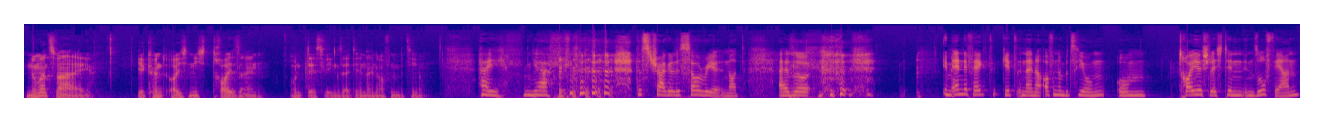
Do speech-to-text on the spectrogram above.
Nummer zwei. Ihr könnt euch nicht treu sein und deswegen seid ihr in einer offenen Beziehung. Hi, ja, the struggle is so real, not. Also im Endeffekt geht es in einer offenen Beziehung um Treue schlechthin insofern,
